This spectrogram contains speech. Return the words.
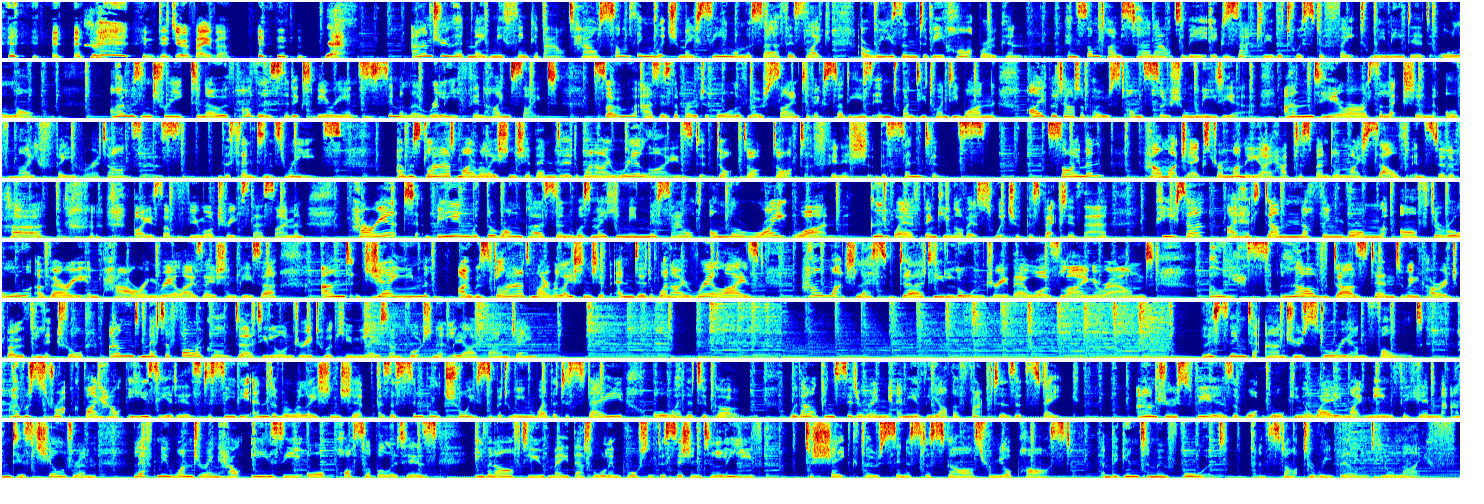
did you a favor? yeah. Andrew had made me think about how something which may seem on the surface like a reason to be heartbroken can sometimes turn out to be exactly the twist of fate we needed all along. I was intrigued to know if others had experienced similar relief in hindsight. So, as is the protocol of most scientific studies in 2021, I put out a post on social media, and here are a selection of my favourite answers. The sentence reads I was glad my relationship ended when I realised dot dot dot finish the sentence. Simon, how much extra money I had to spend on myself instead of her. Buy yourself a few more treats there, Simon. Harriet, being with the wrong person was making me miss out on the right one. Good way of thinking of it, switch of perspective there. Peter, I had done nothing wrong after all, a very empowering realization, Peter. And Jane, I was glad my relationship ended when I realized how much less dirty laundry there was lying around. Oh, yes, love does tend to encourage both literal and metaphorical dirty laundry to accumulate, unfortunately, I found, Jane. Listening to Andrew's story unfold, I was struck by how easy it is to see the end of a relationship as a simple choice between whether to stay or whether to go, without considering any of the other factors at stake. Andrew's fears of what walking away might mean for him and his children left me wondering how easy or possible it is, even after you've made that all important decision to leave, to shake those sinister scars from your past and begin to move forward and start to rebuild your life.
